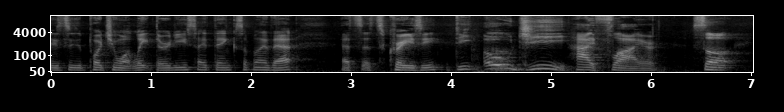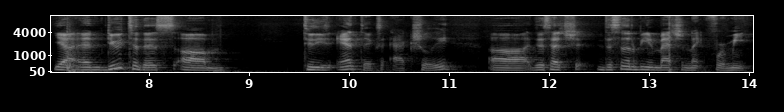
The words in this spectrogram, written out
He's approaching what late thirties, I think, something like that. That's that's crazy. the OG high flyer. So yeah, and due to this, um, to these antics, actually, uh, this has this ended up being match of night for me.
